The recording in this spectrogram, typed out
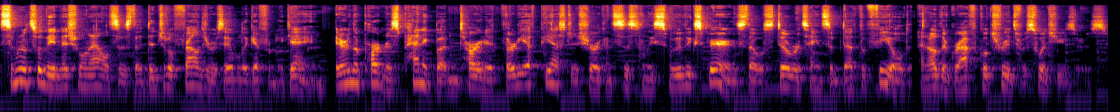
Similar to the initial analysis that Digital Foundry was able to get from the game, id and the partner's panic button targeted 30 FPS to ensure a consistently smooth experience that will still retain some depth of field and other graphical treats for Switch users.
